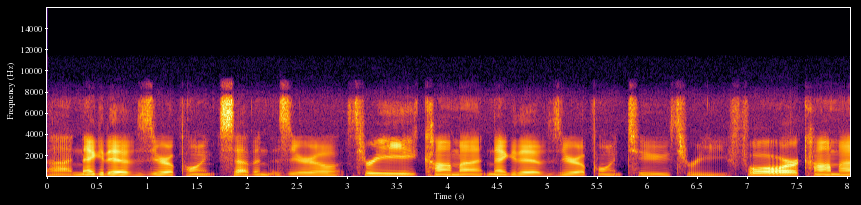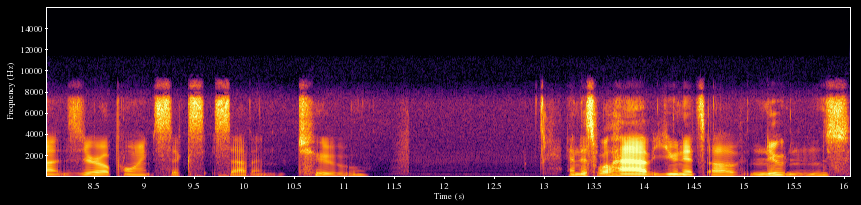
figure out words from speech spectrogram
uh, negative 0.703, comma, negative 0.234, comma, 0.672 and this will have units of newtons.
